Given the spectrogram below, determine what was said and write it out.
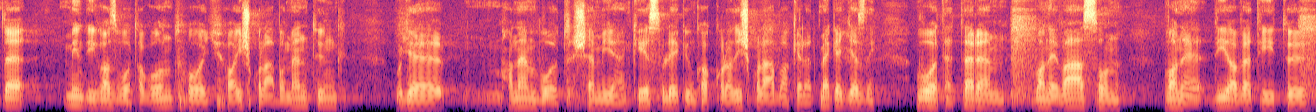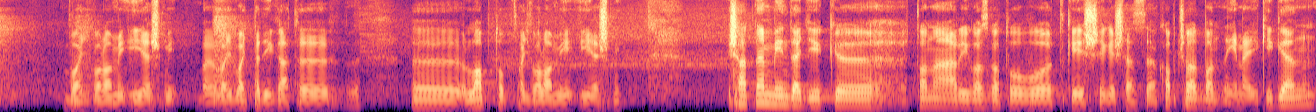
De mindig az volt a gond, hogy ha iskolába mentünk, ugye ha nem volt semmilyen készülékünk, akkor az iskolába kellett megegyezni, volt-e terem, van-e vászon, van-e diavetítő, vagy valami ilyesmi, vagy, vagy pedig hát ö, ö, laptop, vagy valami ilyesmi. És hát nem mindegyik ö, tanár, igazgató volt készséges ezzel kapcsolatban, némelyik igen,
